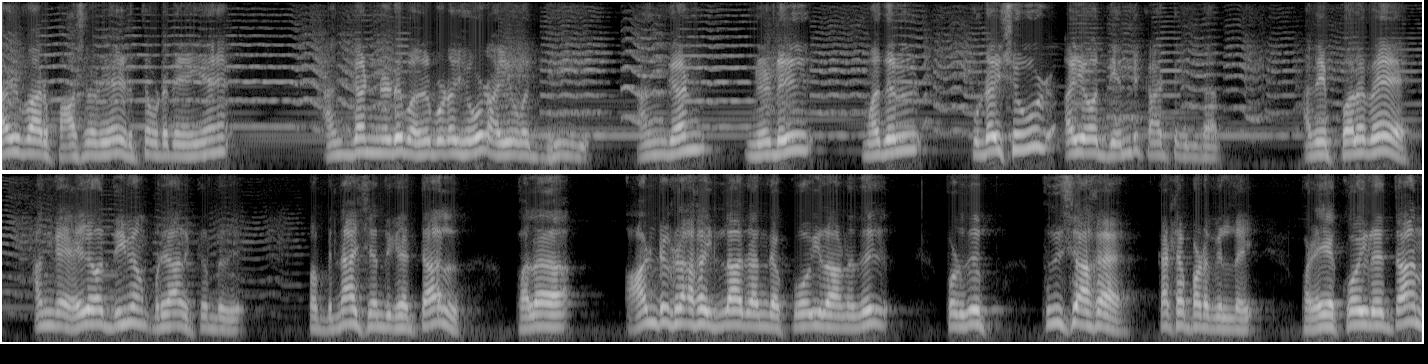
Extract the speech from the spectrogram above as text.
ஆழ்வார் பாசுரையை எடுத்த உடனேயே அங்கண் நெடு மதுபுடைசூழ் அயோத்தி அங்கண் நெடு மதில் புடைசூழ் அயோத்தி என்று காட்டுகின்றார். அதே போலவே அங்கே அயோத்தியும் அப்படிதான் இருக்கின்றது. இப்போ பின்னாச்சு என்று கேட்டால் பல ஆண்டுகளாக இல்லாத அந்த கோயிலானது இப்பொழுது புதுசாக கட்டப்படவில்லை. பழைய கோயிலை தான்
